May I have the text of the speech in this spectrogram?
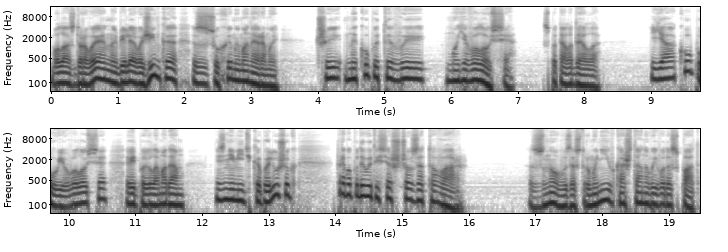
була здоровенна, білява жінка з сухими манерами. Чи не купите ви моє волосся? спитала Делла. Я купую волосся, відповіла мадам. Зніміть капелюшок, треба подивитися, що за товар. Знову заструменів каштановий водоспад.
